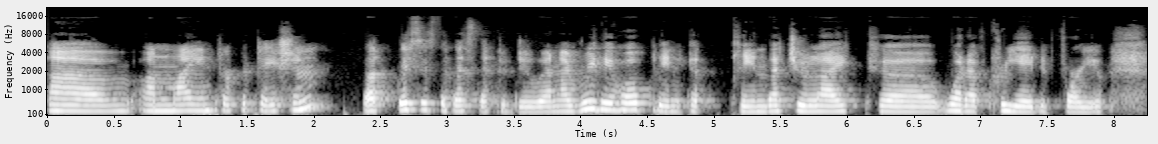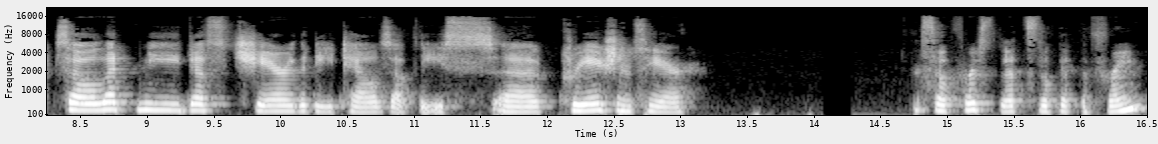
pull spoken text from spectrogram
um, on my interpretation, but this is the best I could do. And I really hope, Lena Katrine, that you like uh, what I've created for you. So let me just share the details of these uh, creations here. So first, let's look at the frame.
